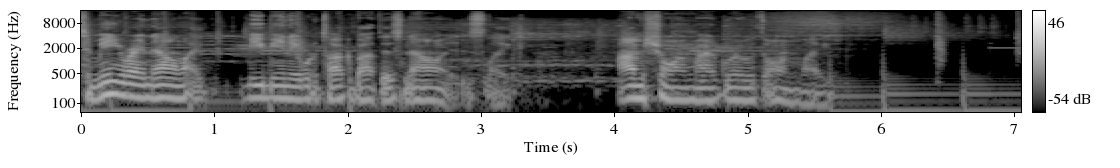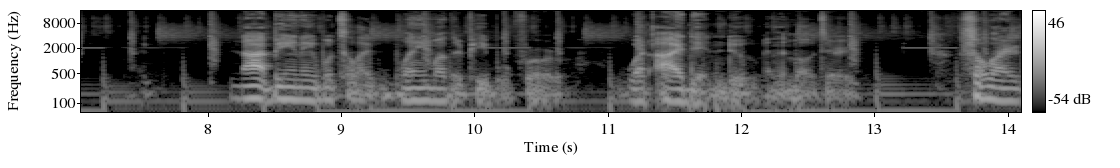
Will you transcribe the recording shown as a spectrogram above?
to me right now, like me being able to talk about this now is like I'm showing my growth on like like not being able to like blame other people for what I didn't do in the military. So like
